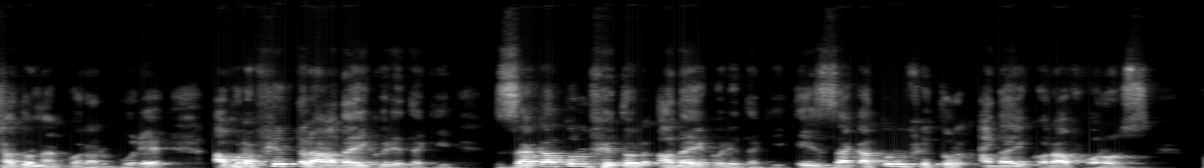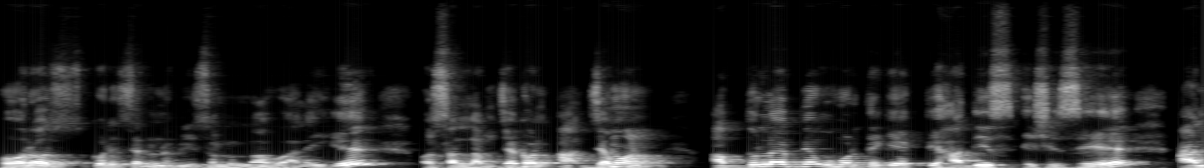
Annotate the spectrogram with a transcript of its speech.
সাধনা করার পরে আমরা ফেতরা আদায় করে থাকি। জাকাতুল ফেতর আদায় করে থাকি। এই জাকাতুল ফেতর আদায় করা ফরজ। ফরজ করেছেন নবী সাল্লাল্লাহু আলাইহি ওসাল্লাম যখন যেমন আব্দুল্লাহ ইবনে উমর থেকে একটি হাদিস এসেছে, আন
